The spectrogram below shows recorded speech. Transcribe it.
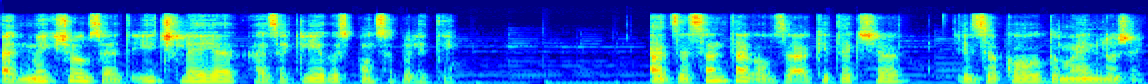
and make sure that each layer has a clear responsibility. At the center of the architecture is the core domain logic,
